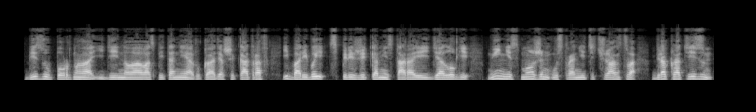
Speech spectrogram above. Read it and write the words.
Без упорного идейного воспитания руководящих кадров и борьбы с пережитками старой идеологии мы не сможем устранить чванство, бюрократизм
